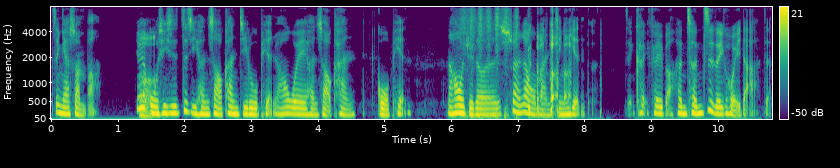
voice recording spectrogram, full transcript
这应该算吧？因为我其实自己很少看纪录片，然后我也很少看国片，然后我觉得算让我蛮惊艳的，这可以可以吧？很诚挚的一个回答，这样。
